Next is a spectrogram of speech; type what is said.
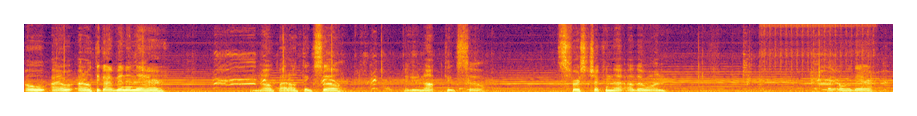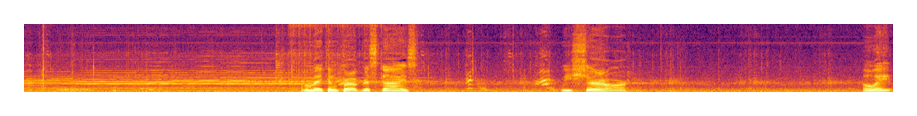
Oh, I don't I don't think I've been in there. Nope, I don't think so. I do not think so. Let's first check in that other one. Right over there. We're making progress, guys. We sure are. Oh, wait.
